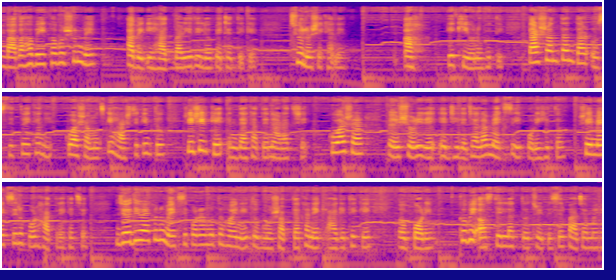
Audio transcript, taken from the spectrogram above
বাবা হবে এই খবর শুনবে? আবেগে হাত বাড়িয়ে দিল পেটের দিকে। ছুল সেখানে। আহ, এ কি অনুভূতি। তার সন্তান তার অস্তিত্ব এখানে। কুয়াশা মুচকে হাসছে কিন্তু শিশিরকে দেখাতে সে। কুয়াশার শরীরে এ ঢিলে ঢালা ম্যাক্সি পরিহিত। সেই ম্যাক্সির উপর হাত রেখেছে। যদিও এখনও ম্যাক্সি পরার মতো হয়নি তবুও সপ্তাহখানেক আগে থেকে পরে। খুবই অস্থির লাগতো থ্রি পিসের পাজামায়।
